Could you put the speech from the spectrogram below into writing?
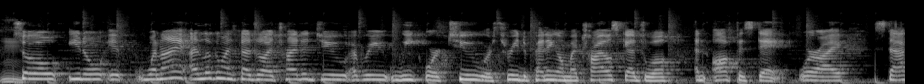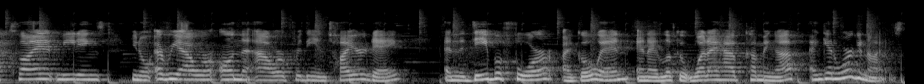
Mm. So, you know, if when I, I look at my schedule, I try to do every week or two or three, depending on my trial schedule, an office day where I stack client meetings, you know, every hour on the hour for the entire day. And the day before, I go in and I look at what I have coming up and get organized.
